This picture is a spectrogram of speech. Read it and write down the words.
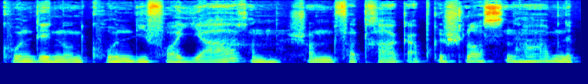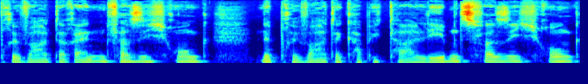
Kundinnen und Kunden, die vor Jahren schon einen Vertrag abgeschlossen haben, eine private Rentenversicherung, eine private Kapitallebensversicherung,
